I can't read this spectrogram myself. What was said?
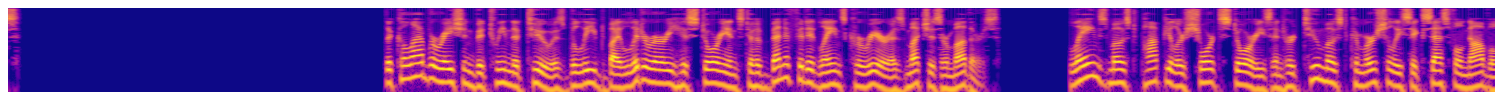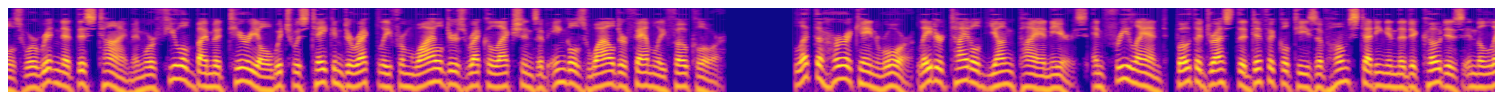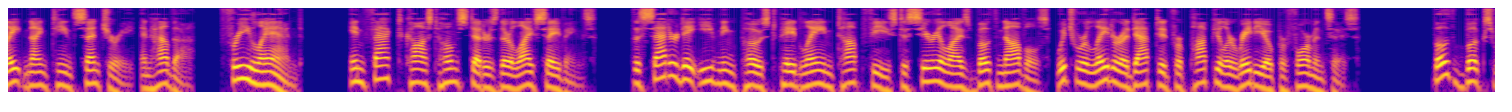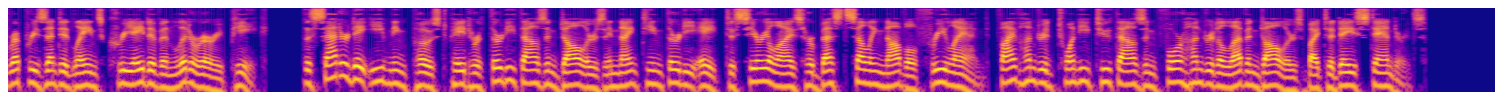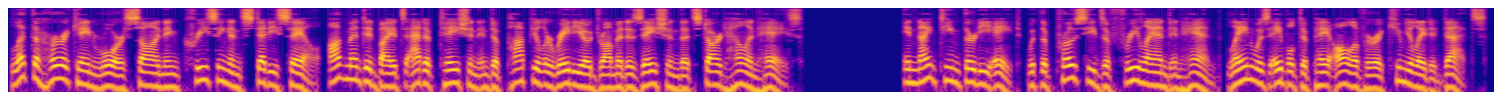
The collaboration between the two is believed by literary historians to have benefited Lane's career as much as her mother's. Lane's most popular short stories and her two most commercially successful novels were written at this time and were fueled by material which was taken directly from Wilder's recollections of Ingalls Wilder family folklore. Let the Hurricane Roar later titled Young Pioneers and Free Land, both addressed the difficulties of homesteading in the Dakotas in the late 19th century, and how the «free land» in fact cost homesteaders their life savings. The Saturday Evening Post paid Lane top fees to serialize both novels, which were later adapted for popular radio performances. Both books represented Lane's creative and literary peak. The Saturday Evening Post paid her $30,000 in 1938 to serialize her best-selling novel Free Land, $522,411 by today's standards. Let the Hurricane Roar saw an increasing and steady sale, augmented by its adaptation into popular radio dramatization that starred Helen Hayes. In 1938, with the proceeds of free land in hand, Lane was able to pay all of her accumulated debts.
